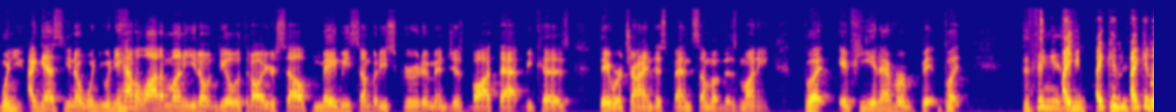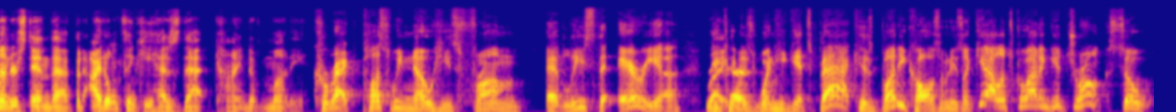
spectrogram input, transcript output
when you, I guess, you know, when you, when you have a lot of money, you don't deal with it all yourself. Maybe somebody screwed him and just bought that because they were trying to spend some of his money. But if he had ever been, but the thing is, I, he- I can i can understand that but i don't think he has that kind of money Correct. Plus, we know he's from at least the area Right. because when he gets back, his buddy calls him and he's like, Yeah, let's go out and get drunk. So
